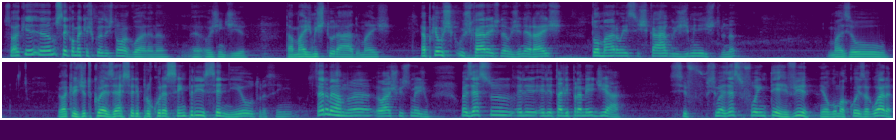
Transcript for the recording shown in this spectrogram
Só que eu não sei como é que as coisas estão agora, né? É, hoje em dia. Tá mais misturado, mas. É porque os, os caras, né, os generais, tomaram esses cargos de ministro, né? Mas eu. Eu acredito que o exército ele procura sempre ser neutro, assim. Sério mesmo, não é? Eu acho isso mesmo. O exército, ele, ele tá ali pra mediar. Se, se o exército for intervir em alguma coisa agora,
